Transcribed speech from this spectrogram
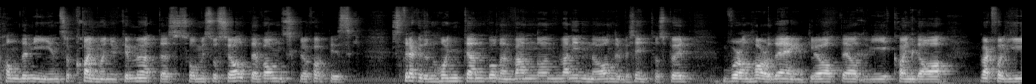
pandemien, så kan man jo ikke møtes så mye sosialt. Det er vanskelig å faktisk strekke ut en hånd til en, både en venn og en venninne og andre bekjente og spørre hvordan har du det egentlig, og at, det at vi kan da i hvert fall gi,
